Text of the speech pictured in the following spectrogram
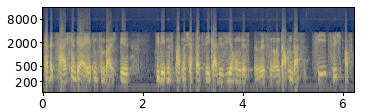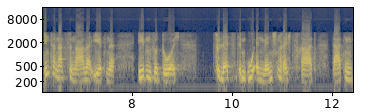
Da bezeichnet er eben zum Beispiel die Lebenspartnerschaft als Legalisierung des Bösen. Und auch das zieht sich auf internationaler Ebene ebenso durch zuletzt im UN-Menschenrechtsrat, da hatten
